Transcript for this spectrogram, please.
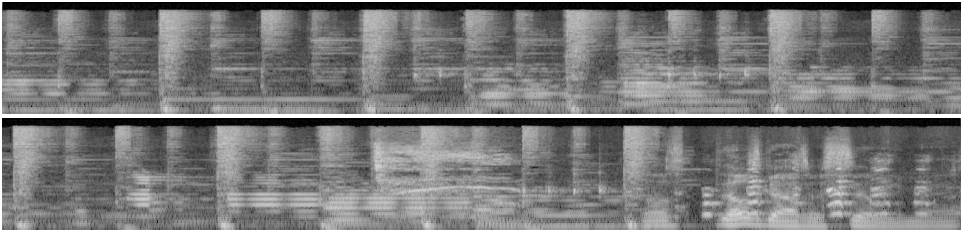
Those those guys are silly, man.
